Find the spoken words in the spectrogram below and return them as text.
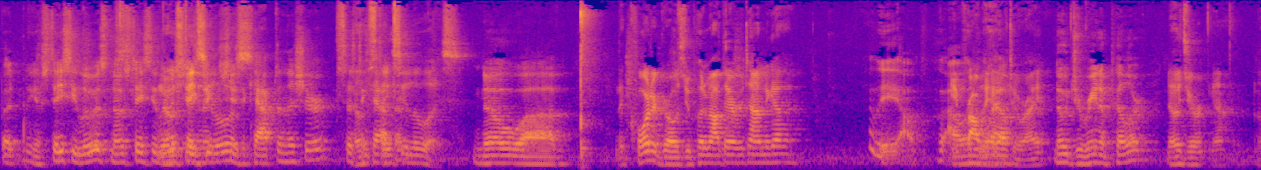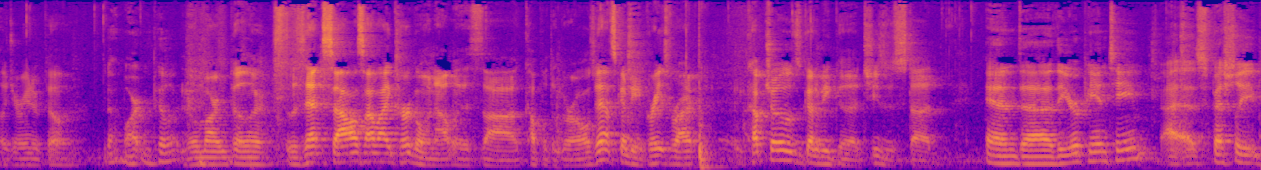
But you know, Stacy Lewis. No Stacy No Lewis. Stacey she's, a, Lewis. she's a captain this year. No Assistant captain. Stacy Lewis. No. Uh, The Korda girls, you put them out there every time together? I'll- I'll- You probably have to, right? No Gerina Piller. No, Jer- yeah, no Gerina Piller. No Martin Piller. No Martin Piller. Lizette Sal's, I like her going out with uh, a couple of the girls. Yeah, it's going to be a great ride. Kupcho's going to be good. She's a stud. And uh, the European team, uh, especially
